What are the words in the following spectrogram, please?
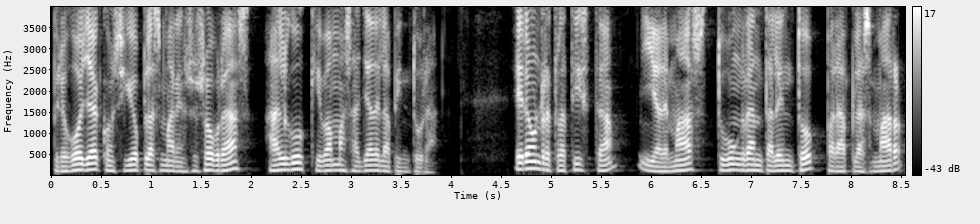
pero Goya consiguió plasmar en sus obras algo que va más allá de la pintura. Era un retratista y además tuvo un gran talento para plasmar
